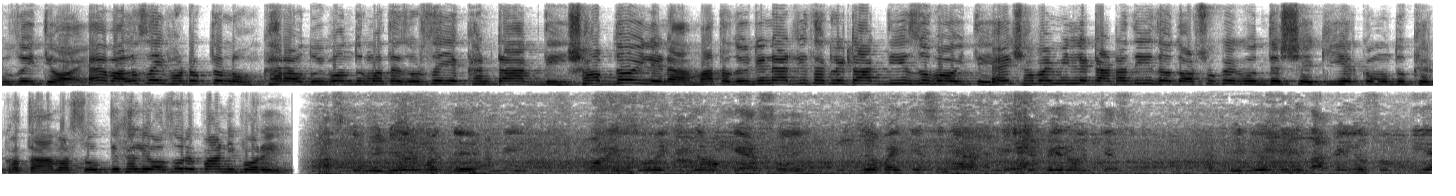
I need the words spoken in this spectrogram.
বুঝাইতে হয়। হ্যাঁ ভালো চাই ফটক তোলো খারাও দুই বন্ধুর মাথায় জোর চাই একখান টাক দি। শব্দ হইলে না, মাথা দুইটা নাড়ি থাকলে টাক দিয়ে জোবা হইতে। এই সবাই মিললে টাটা দিয়ে দাও দর্শকের উদ্দেশ্যে, কি এরকম দুঃখের কথা? আমার চোখ দিয়ে খালি অজরে পানি পড়ে। আজকে ভিডিওর মধ্যে আমি অনেক জোরে যেন গ্যাসে সূর্য পাইতেছি না আর জিনিসটা বের হইতেছে আর ভিডিওর দিকে তাকাইলেও চোখ দিয়ে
